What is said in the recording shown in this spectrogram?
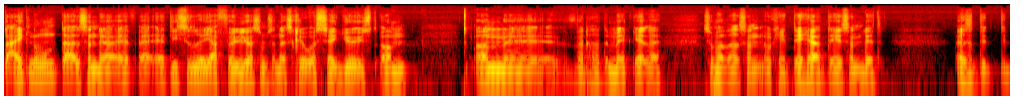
der er ikke nogen, der er sådan der, af, af de sider, jeg følger, som sådan der skriver seriøst om, om øh, hvad det hedder, The Met Gala, som har været sådan, okay, det her, det er sådan lidt, altså, det, det,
